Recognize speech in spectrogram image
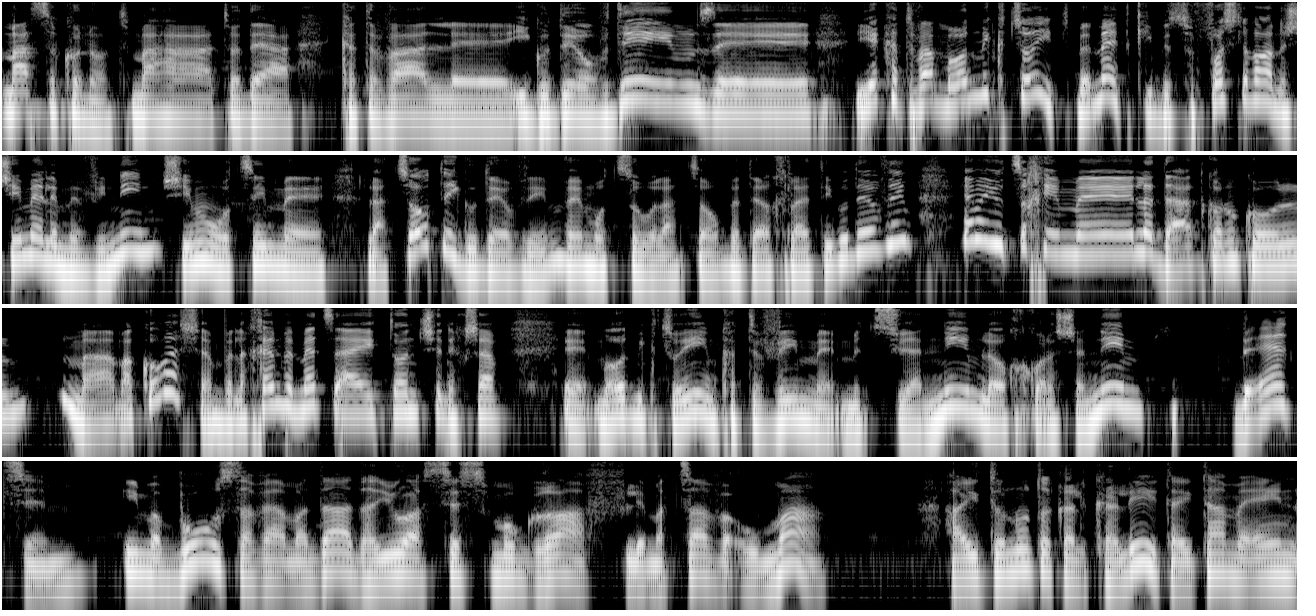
מה הסכנות מה אתה יודע כתבה על איגודי עובדים זה יהיה כתבה מאוד מקצועית באמת כי בסופו של דבר האנשים האלה מבינים שאם הם רוצים לעצור את איגודי עובדים והם רצו לעצור בדרך כלל את איגודי עובדים הם היו צריכים לדעת קודם כל מה מה קורה שם ולכן באמת זה היה עיתון שנחשב מאוד מקצועי עם כתבים מצוינים לאורך כל השנים. בעצם, אם הבורסה והמדד היו הססמוגרף למצב האומה, העיתונות הכלכלית הייתה מעין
